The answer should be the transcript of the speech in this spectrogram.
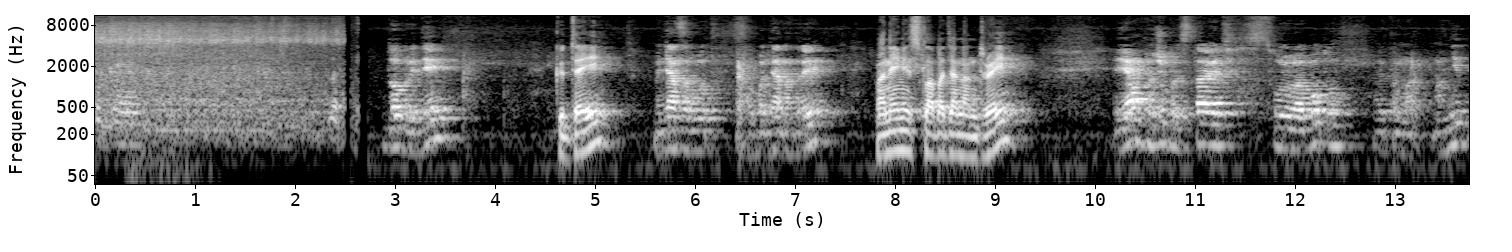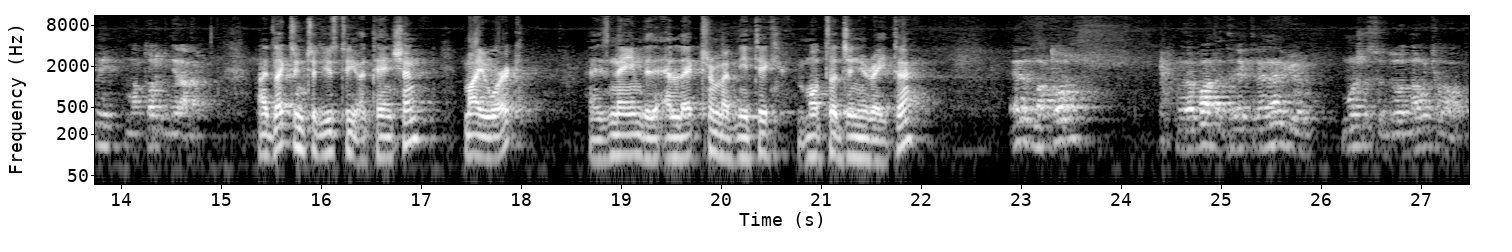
끝에. Добрый день, Good day. меня зовут Слободян Андрей. My name is Slobodyan Andrei. И я вам хочу представить свою работу. Это ма- магнитный мотор-генератор. I'd like to introduce to your attention my work. It's named the electromagnetic motor generator. Этот мотор вырабатывает электроэнергию мощностью до 1 киловатта.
